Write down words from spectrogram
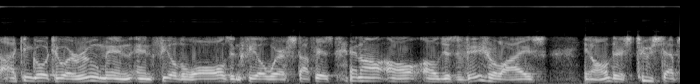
I can go to a room and, and feel the walls and feel where stuff is, and I'll, I'll I'll just visualize. You know, there's two steps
